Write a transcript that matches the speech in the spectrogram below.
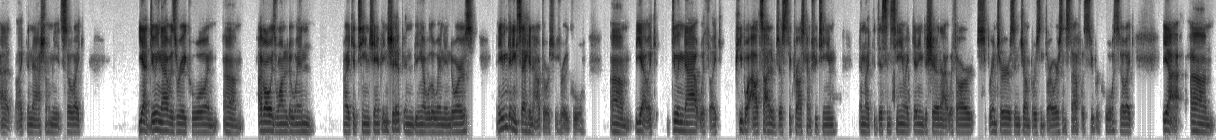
at like the national meet. So, like, yeah, doing that was really cool. And um, I've always wanted to win like a team championship and being able to win indoors and even getting second outdoors was really cool. Um, yeah, like doing that with like people outside of just the cross country team and like the distance team, like getting to share that with our sprinters and jumpers and throwers and stuff was super cool. So like, yeah, um,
